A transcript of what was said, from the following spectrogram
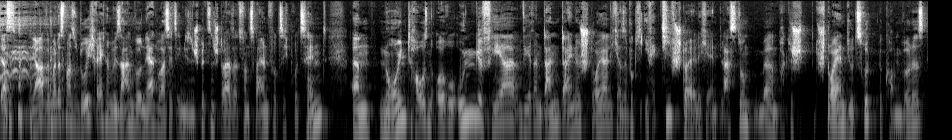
Das, ja, wenn man das mal so durchrechnet und wir sagen würden, ja, du hast jetzt eben diesen Spitzensteuersatz von 42 Prozent, ähm, 9000 Euro ungefähr wären dann deine steuerliche, also wirklich effektiv steuerliche Entlastung, äh, praktisch Steuern, die du zurückbekommen würdest,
